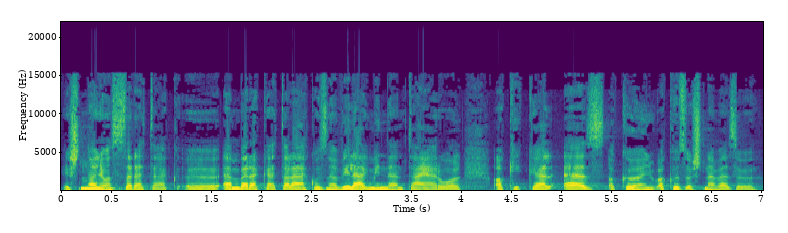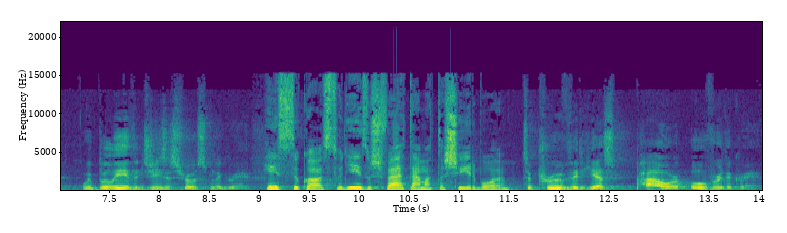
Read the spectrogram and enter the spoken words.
És nagyon szeretek ö, emberekkel találkozni a világ minden tájáról, akikkel ez a könyv a közös nevező. We believe that Jesus rose from the grave Hisszük azt, hogy Jézus feltámadt a sírból, to prove that he has power over the grave,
